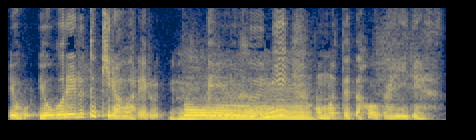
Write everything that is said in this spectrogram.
汚れると嫌われるっていうふうに思ってた方がいいです。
